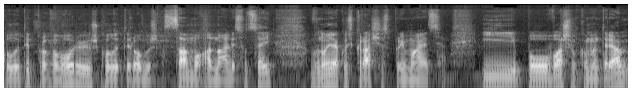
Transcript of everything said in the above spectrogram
коли ти проговорюєш, коли ти робиш самоаналіз оцей, воно якось краще сприймається. І по вашим коментарям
